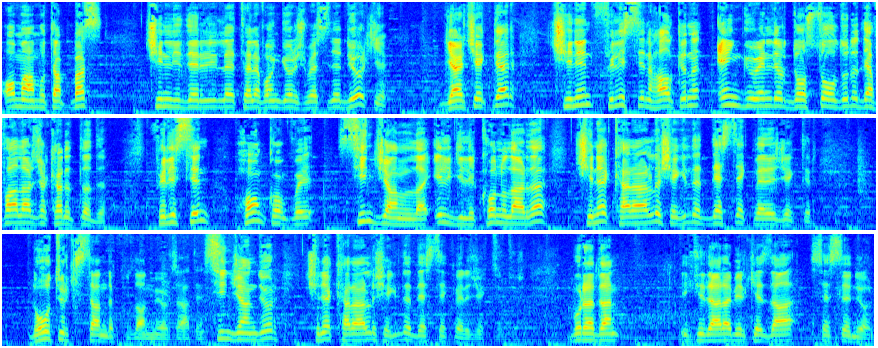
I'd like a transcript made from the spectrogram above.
O Mahmut Abbas Çin lideriyle telefon görüşmesinde diyor ki gerçekler Çin'in Filistin halkının en güvenilir dostu olduğunu defalarca kanıtladı. Filistin, Hong Kong ve Sincan'la ilgili konularda Çin'e kararlı şekilde destek verecektir. Doğu Türkistan'da kullanmıyor zaten. Sincan diyor Çin'e kararlı şekilde destek verecektir diyor. Buradan iktidara bir kez daha sesleniyorum.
